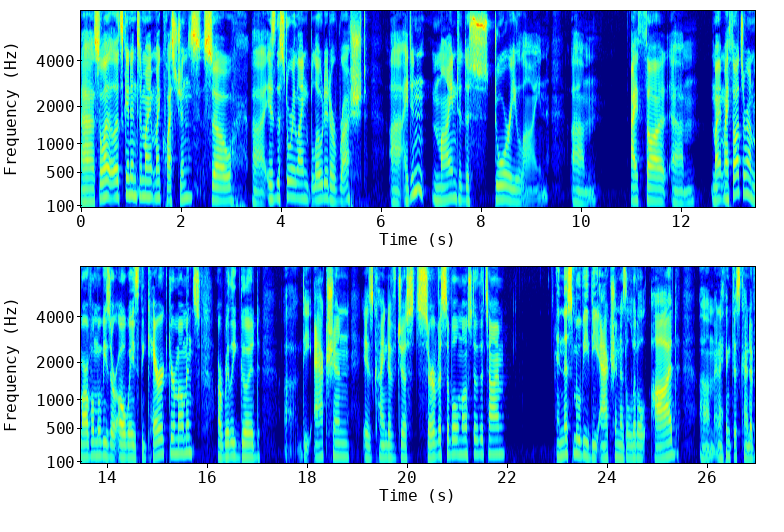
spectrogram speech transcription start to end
uh, so let, us get into my, my questions so uh, is the storyline bloated or rushed uh, I didn't mind the storyline. Um, I thought um, my my thoughts around Marvel movies are always the character moments are really good. Uh, the action is kind of just serviceable most of the time. In this movie, the action is a little odd, um, and I think this kind of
